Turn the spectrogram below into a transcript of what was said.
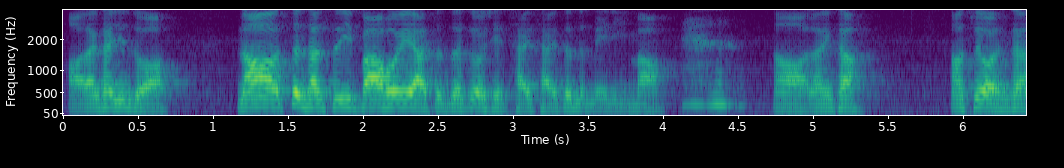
好，来看清楚哦。然后正常实力发挥啊，泽泽给我写财财，真的没礼貌啊！那你看，啊，最后你看，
